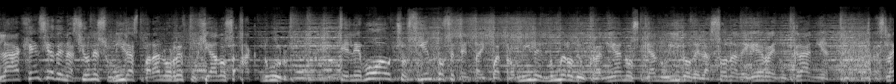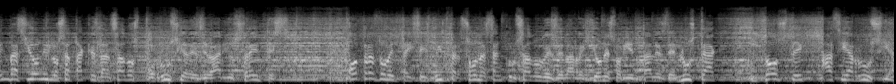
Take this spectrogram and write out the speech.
La Agencia de Naciones Unidas para los Refugiados, ACNUR, elevó a 874 mil el número de ucranianos que han huido de la zona de guerra en Ucrania tras la invasión y los ataques lanzados por Rusia desde varios frentes. Otras 96 mil personas han cruzado desde las regiones orientales de Lustak y Dostek hacia Rusia.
